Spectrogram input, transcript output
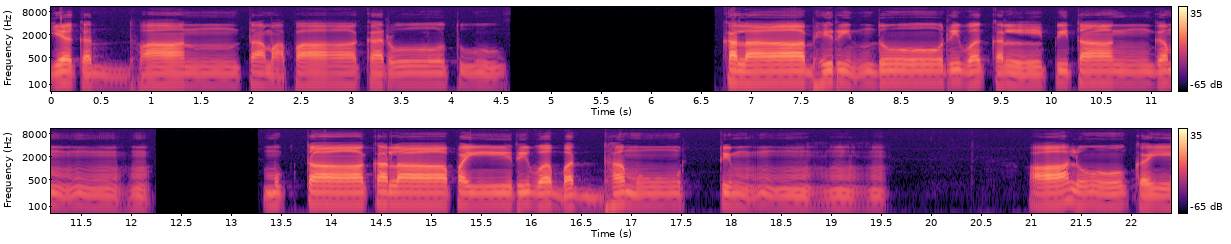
विद्यामाविद्यकध्वान्तमपाकरोतु कलाभिरिन्दोरिव कल्पिताङ्गम् मुक्ताकलापैरिव बद्धमूर्तिम् आलोकये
